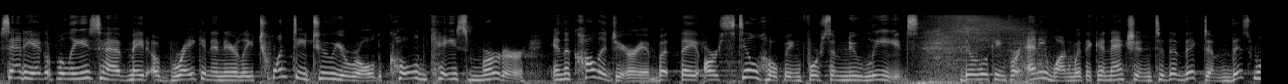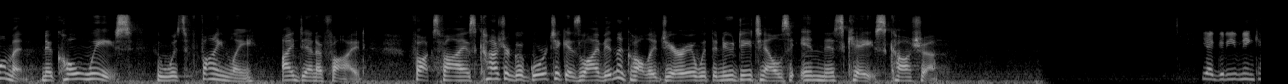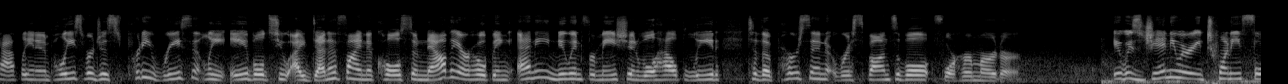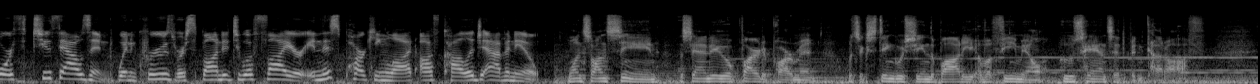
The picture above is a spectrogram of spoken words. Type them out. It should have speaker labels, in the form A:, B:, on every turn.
A: San Diego police have made a break in a nearly 22-year-old cold case murder in the college area, but they are still hoping for some new leads. They're looking for anyone with a connection to the victim, this woman, Nicole Weiss, who was finally identified. Fox 5's Kasha Gogorchik is live in the college area with the new details in this case. Kasha.
B: Yeah, good evening, Kathleen. And police were just pretty recently able to identify Nicole. So now they are hoping any new information will help lead to the person responsible for her murder. It was January 24th, 2000, when crews responded to a fire in this parking lot off College Avenue.
C: Once on scene, the San Diego Fire Department was extinguishing the body of a female whose hands had been cut off.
